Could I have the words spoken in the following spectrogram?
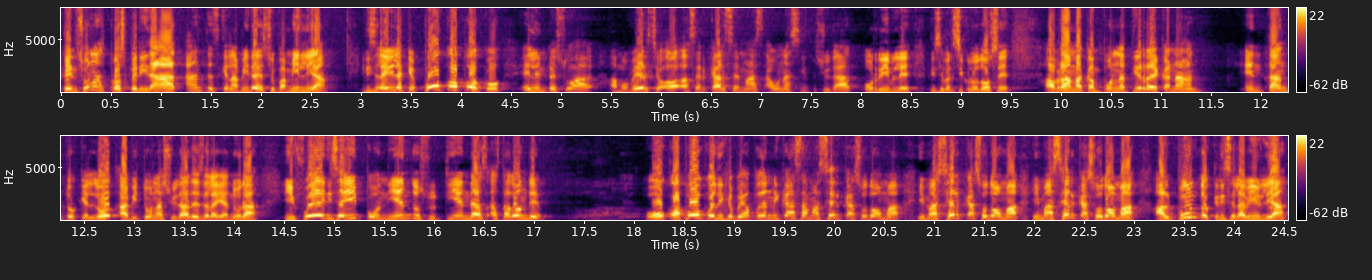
Pensó en la prosperidad antes que en la vida de su familia. Y dice la Biblia que poco a poco él empezó a, moverse o a acercarse más a una ciudad horrible. Dice versículo 12, Abraham acampó en la tierra de Canaán, en tanto que Lot habitó en las ciudades de la llanura y fue, dice ahí, poniendo sus tiendas hasta dónde? Poco a poco él dije, voy a poner mi casa más cerca a Sodoma, y más cerca a Sodoma, y más cerca a Sodoma, al punto que dice la Biblia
